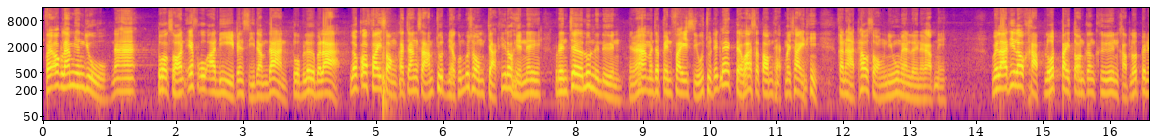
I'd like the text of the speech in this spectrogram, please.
ไฟออกแลมยังอยู่นะฮะตัวอักษร FORD เป็นสีดำด้านตัวเบลอเบล่าแล้วก็ไฟส่องกระจัง 3 จุดเนี่ยคุณผู้ชมจากที่เราเห็นใน Ranger รุ่นอื่นๆเห็นไหมฮะมันจะเป็นไฟสิวจุดเล็กๆ แต่ว่า Storm t a g ไม่ใช่นี่ขนาดเท่า 2 นิ้วแมนเลยนะครับนี่เวลาที่เราขับรถไปตอนกลางคืน ขับรถไปใน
